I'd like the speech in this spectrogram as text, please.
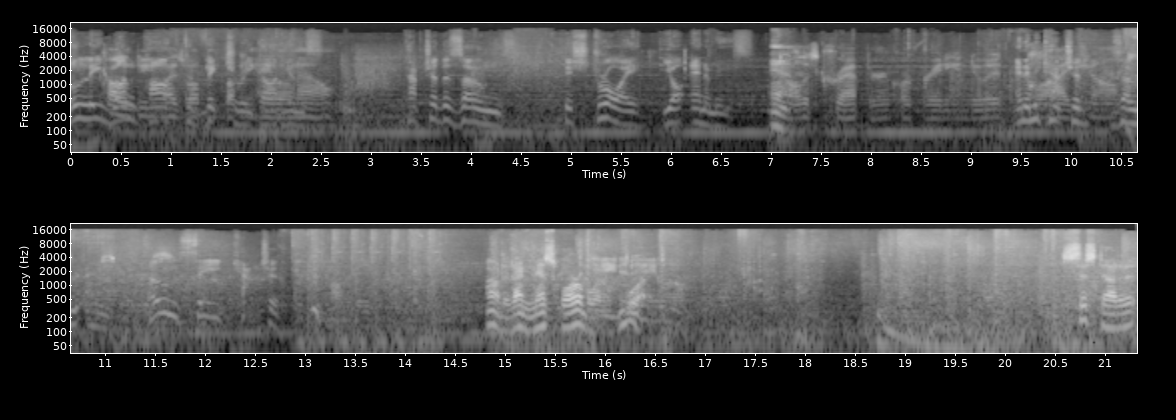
Only is Call one path as well to victory, Halo Guardians. now. Capture the zones. Destroy your enemies. Yeah. All this crap they're incorporating into it. Enemy Glide captured. jumps, Zone A. Zone C captured. all of it. Oh, did I miss horribly? What? Halo. Assist out of it.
